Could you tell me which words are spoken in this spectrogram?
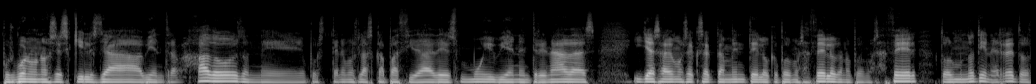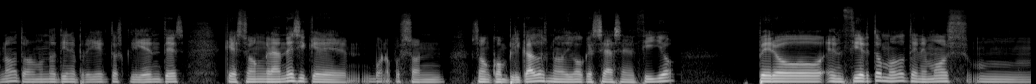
pues bueno, unos skills ya bien trabajados, donde pues tenemos las capacidades muy bien entrenadas y ya sabemos exactamente lo que podemos hacer, lo que no podemos hacer. Todo el mundo tiene retos, ¿no? Todo el mundo tiene proyectos, clientes que son grandes y que bueno, pues son son complicados, no digo que sea sencillo, pero en cierto modo tenemos mmm,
